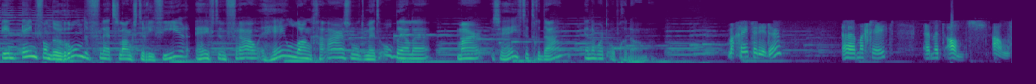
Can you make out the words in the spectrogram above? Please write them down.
In een van de ronde flats langs de rivier heeft een vrouw heel lang geaarzeld met opbellen, maar ze heeft het gedaan en er wordt opgenomen. Margreet Ridder? Uh, Margreet, uh, met Ans. Ans,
